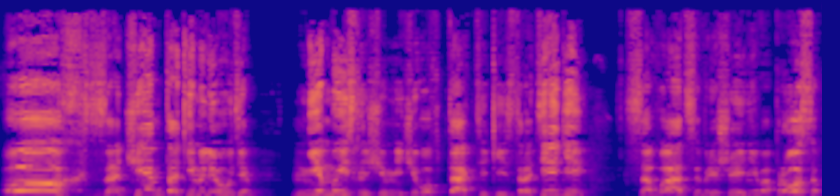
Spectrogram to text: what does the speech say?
Ох, зачем таким людям, не мыслящим ничего в тактике и стратегии, соваться в решение вопросов,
